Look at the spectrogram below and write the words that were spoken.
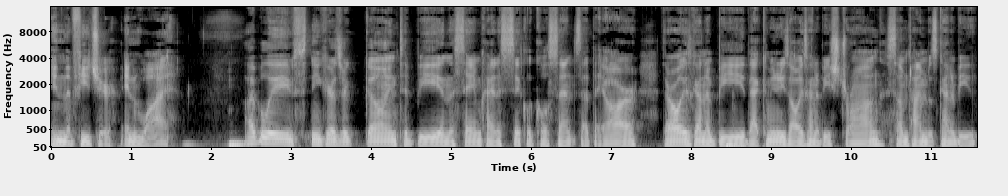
in the future, and why? I believe sneakers are going to be in the same kind of cyclical sense that they are. They're always going to be, that community is always going to be strong. Sometimes it's going to be,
